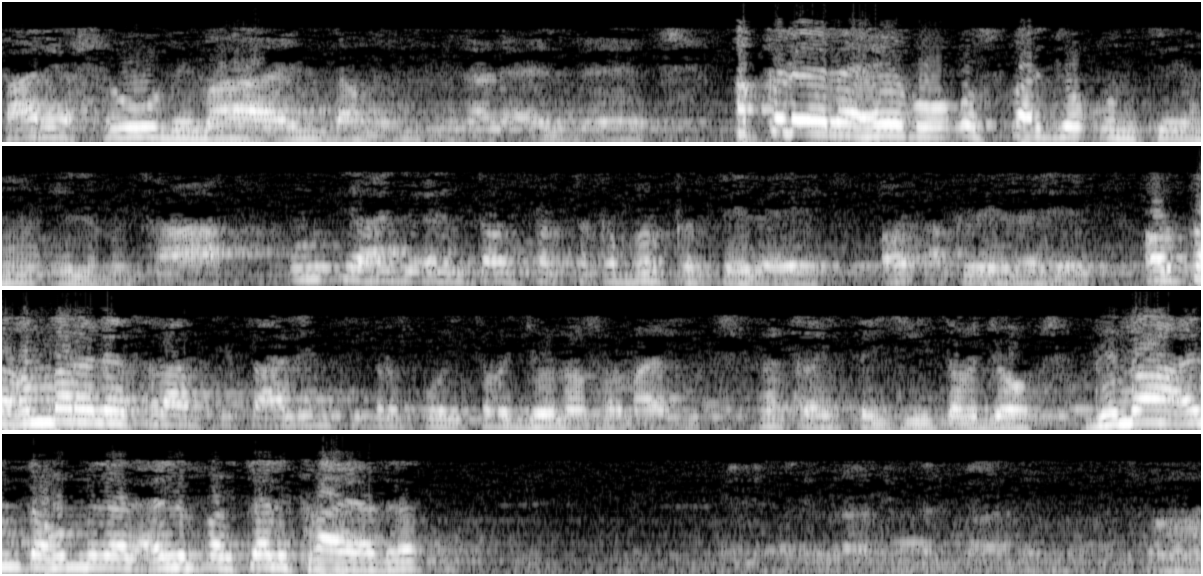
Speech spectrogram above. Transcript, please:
سارے خوب من العلم۔ اکڑے رہے وہ اس پر جو ان کے ہاں علم تھا۔ ان کے ہاں جو علم تھا، اس پر تکبر کرتے رہے اور اکڑے رہے۔ اور پیغمبر علیہ السلام کی تعلیم کی طرف کوئی توجہ نہ فرمائے گی نہ کہیں جی توجہ۔ بیما من العلم پر کیا لکھا ہے حضرت؟ ہاں۔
